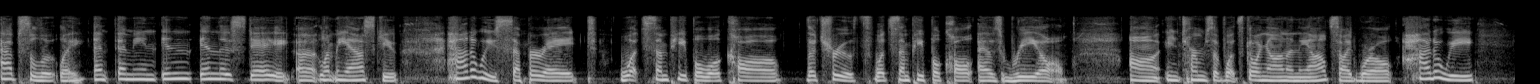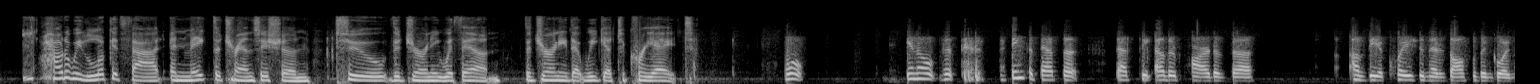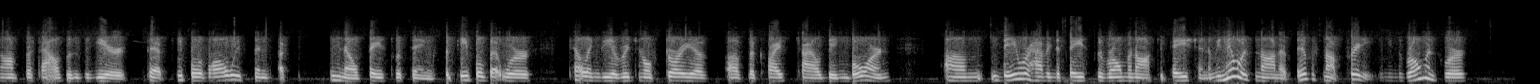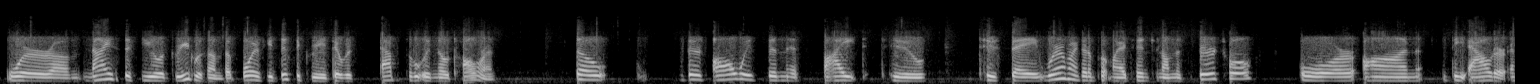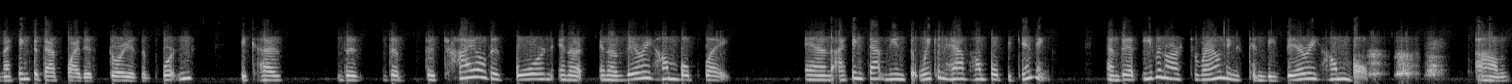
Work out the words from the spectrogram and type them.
Absolutely, and I mean, in in this day, uh, let me ask you, how do we separate what some people will call the truth, what some people call as real, uh, in terms of what's going on in the outside world? How do we how do we look at that and make the transition to the journey within, the journey that we get to create? Well, you know I think that that's a that's the other part of the of the equation that has also been going on for thousands of years. That people have always been, uh, you know, faced with things. The people that were telling the original story of of the Christ child being born, um, they were having to face the Roman occupation. I mean, it was not a, it was not pretty. I mean, the Romans were were um, nice if you agreed with them, but boy, if you disagreed, there was absolutely no tolerance. So there's always been this fight to to say, where am I going to put my attention on the spiritual or on the outer? And I think that that's why this story is important because the the the child is born in a in a very humble place, and I think that means that we can have humble beginnings, and that even our surroundings can be very humble. Um,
